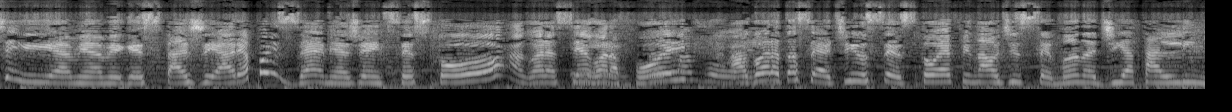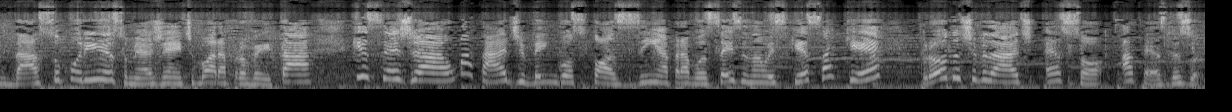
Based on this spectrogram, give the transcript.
dia, minha amiga estagiária. Pois é, minha gente, sextou. Agora sim, É, agora foi. hein? agora tá certinho, sextou. É final de semana, dia tá lindaço. Por isso, minha gente, bora aproveitar que seja uma tarde bem gostosinha pra vocês. E não esqueça que produtividade é só até as 18.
